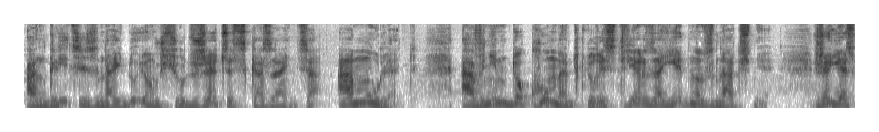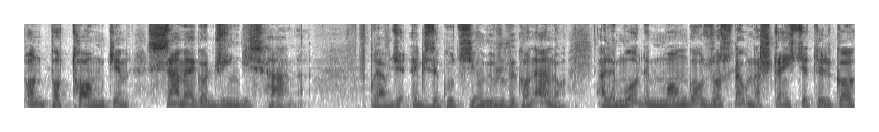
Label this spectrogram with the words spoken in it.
Anglicy znajdują wśród rzeczy skazańca amulet, a w nim dokument, który stwierdza jednoznacznie, że jest on potomkiem samego Dżingis Hana. Wprawdzie egzekucję już wykonano, ale młody Mongol został na szczęście tylko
